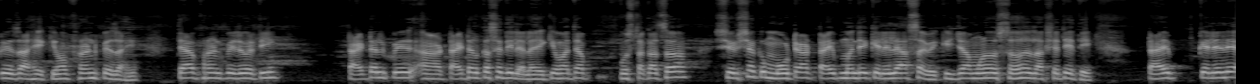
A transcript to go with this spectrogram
पेज आहे किंवा फ्रंट पेज आहे त्या फ्रंट पेजवरती टायटल पेज टायटल कसं दिलेलं आहे किंवा त्या पुस्तकाचं शीर्षक मोठ्या टाईपमध्ये केलेले असावे की ज्यामुळं सहज लक्षात येते. टाईप केलेले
